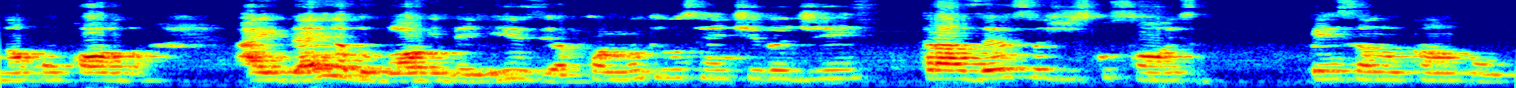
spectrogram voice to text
não concordam. A ideia do blog Benízia foi muito no sentido de trazer essas discussões, pensando no campo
